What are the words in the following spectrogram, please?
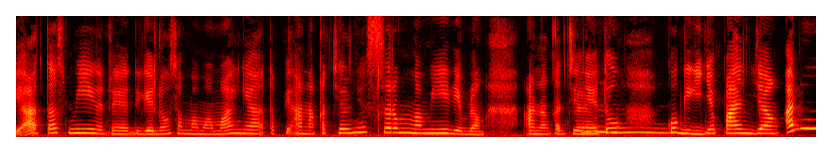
di atas mi katanya digendong sama mamanya. Tapi anak kecilnya serem mami. Dia bilang anak kecilnya itu kok giginya panjang. Aduh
